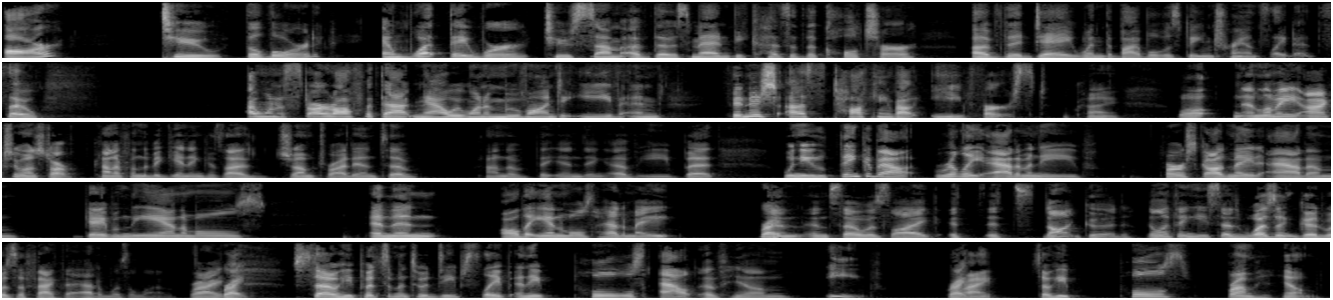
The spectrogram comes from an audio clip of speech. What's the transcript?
are to the Lord and what they were to some of those men because of the culture of the day when the Bible was being translated. So, I want to start off with that. Now we want to move on to Eve and finish us talking about Eve first. Okay. Well, and let me, I actually want to start kind of from the beginning because I jumped right into kind of the ending of Eve. But when you think about really Adam and Eve, first God made Adam, gave him the animals, and then all the animals had a mate. Right. And, and so it was like, it, it's not good. The only thing he said wasn't good was the fact that Adam was alone right? Right. So he puts him into a deep sleep and he pulls out of him Eve. Right. Right. So he pulls from him.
